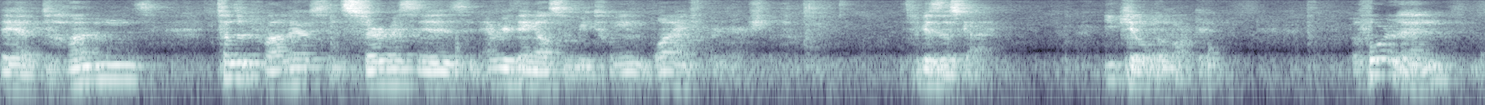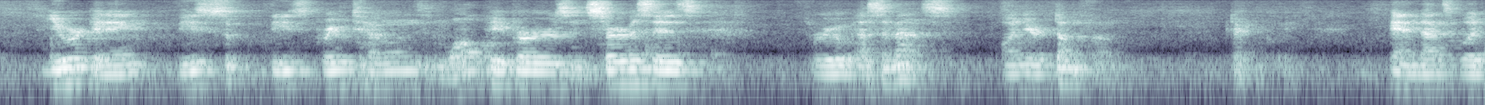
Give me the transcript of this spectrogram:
they have tons tons of products and services and everything else in between. Why entrepreneurship? It's because this guy. He killed the market. Before then, you were getting these these ringtones and wallpapers and services through SMS on your dumb phone, technically, and that's what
